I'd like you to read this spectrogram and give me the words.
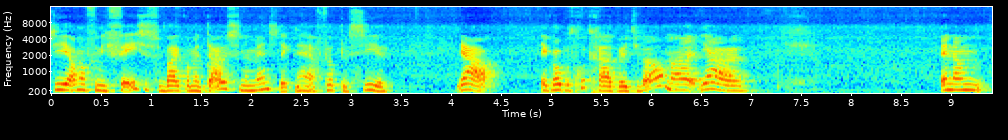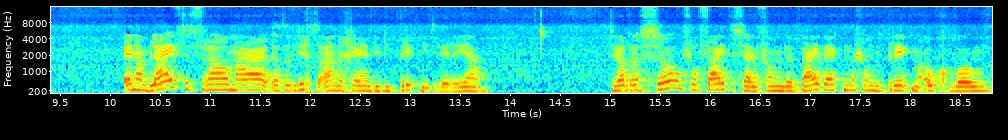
zie je allemaal van die feestjes voorbij komen met duizenden mensen. denk ik, nou ja, veel plezier. Ja, ik hoop het goed gaat, weet je wel. Maar ja, En dan, en dan blijft het verhaal maar dat het ligt aan degene die die prik niet willen, ja. Terwijl er zoveel feiten zijn van de bijwerkingen van die prik, maar ook gewoon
